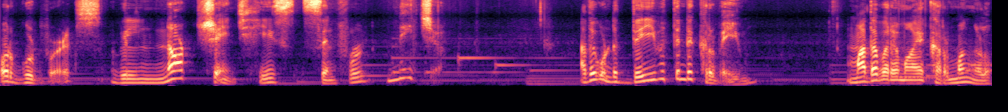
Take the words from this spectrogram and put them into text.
or good works will not change his sinful nature അതുകൊണ്ട് ദൈവത്തിന്റെ കൃപയും മതപരമായ കർമ്മങ്ങളും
